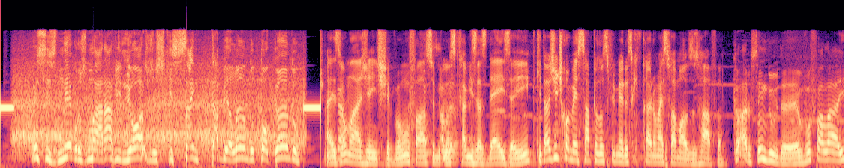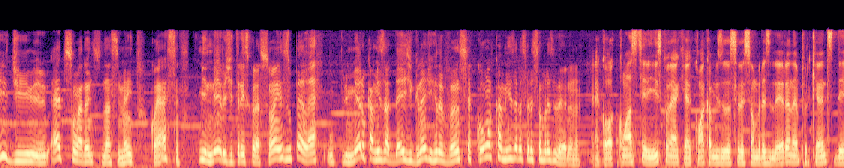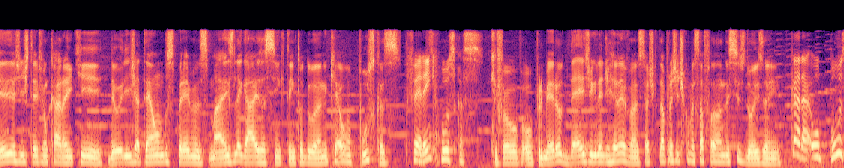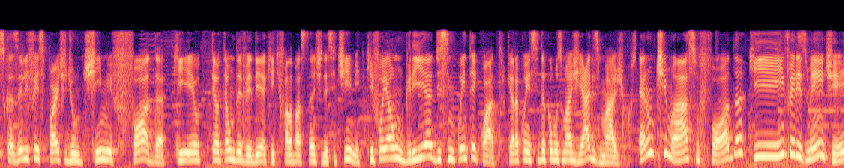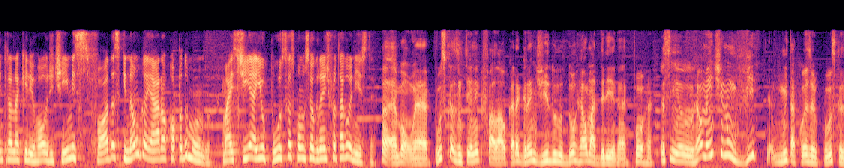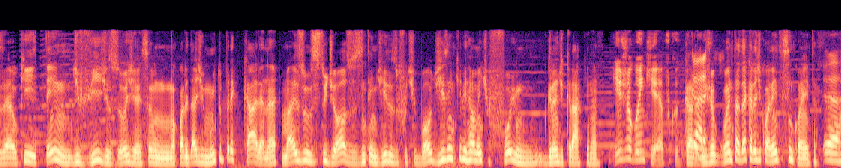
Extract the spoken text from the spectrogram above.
Esses negros maravilhosos que saem tabelando, tocando. Mas Cara, vamos lá, gente. Vamos falar sobre falar. os camisas 10 aí. Que tal a gente começar pelos primeiros que ficaram mais famosos, Rafa? Claro, sem dúvida. Eu vou falar aí de Edson Arantes do Nascimento. Conhece? Mineiro de Três Corações, o Pelé. O primeiro camisa 10 de grande relevância com a camisa da seleção brasileira, né? É, coloca um asterisco, né? Que é com a camisa da seleção brasileira, né? Porque antes dele a gente teve um cara aí que deu origem até a um dos prêmios mais legais, assim, que tem todo ano, que é o Puskas. Ferenc Puskas. Que foi o, o primeiro 10 de grande relevância. Acho que dá pra gente começar falando desses dois aí. Cara, o Puskas, ele fez parte de um time foda, que eu tenho até um DVD aqui que fala bastante desse time, que foi a Hungria de 54, que era conhecida como os Magiares Mágicos. Era um timaço foda, que infelizmente entra naquele hall de times fodas que não ganharam a Copa do Mundo. Mas tinha aí o Puskas como seu grande protagonista. Ah, é bom, é, Puskas não tem nem o que falar, o cara é grande ídolo do Real Madrid, né? Porra. Assim, eu realmente não vi muita coisa do Puskas, é o que tem de vídeos hoje são uma qualidade muito precária, né? Mas os estudiosos, entendidos do futebol, dizem que ele realmente foi um grande craque, né? Ele jogou em que época? Cara, Cara, ele jogou entre a década de 40 e 50. É,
